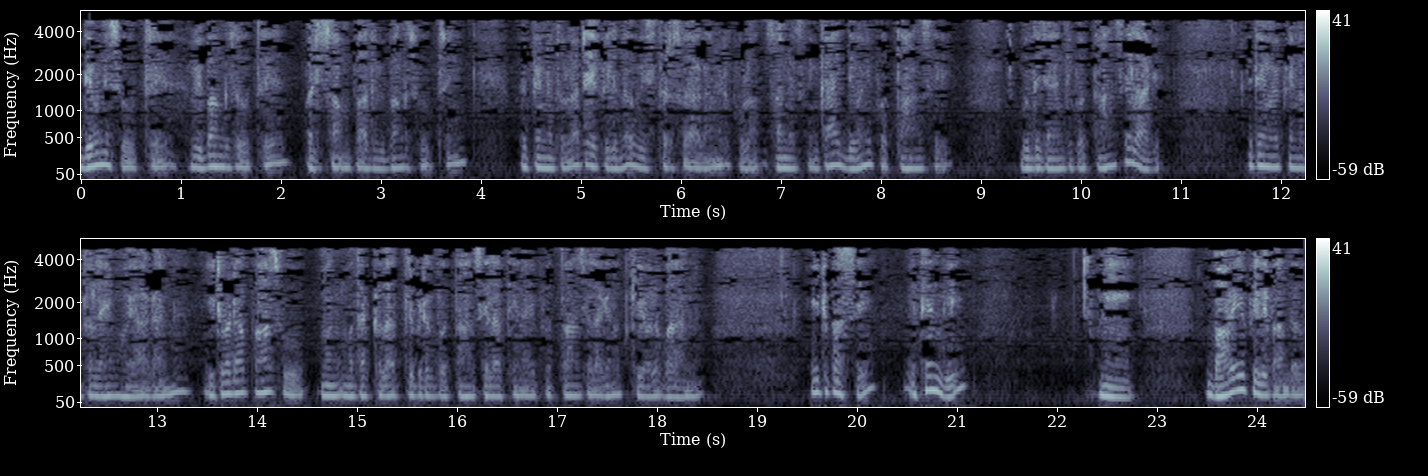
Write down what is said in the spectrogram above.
දෙවනි සූත්‍රය, විභංග සූත්‍රය, පටිසම්පාද විභංග සූත්‍රයෙන් ඔය පින්නතුලට ඒ පිළිබඳව විස්තර සොයා ගන්නට පුළුවන්. සංයුක්තිකායි දෙවනි පොත් වහන්සේ බුද්ධ ජයන්ති පොත් වහන්සේලාගේ. ඉතින් ඔය පින්නතුල එහෙම හොයාගන්න ඊට වඩා පහසු මම මතක් කළා ත්‍රිපිටක පොත් වහන්සේලා තියෙන ඒ පොත් වහන්සේලාගෙනුත් කියවලා බලන්න. ඊට පස්සේ එතෙන්දී මේ භවය පිළිබඳව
